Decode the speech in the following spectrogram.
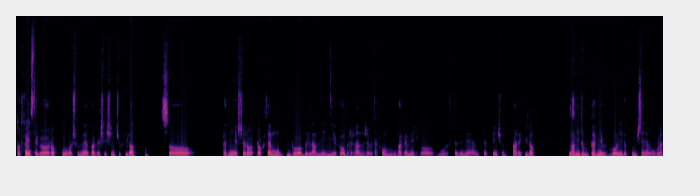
pod koniec tego roku osiągnąłem wagę 60 kg, co pewnie jeszcze rok, rok temu byłoby dla mnie niewyobrażalne, żeby taką wagę mieć, bo mówię, wtedy miałem te 50 parę kilo. Dla mnie to pewnie by było nie do pomyślenia w ogóle.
